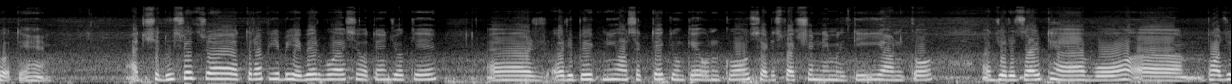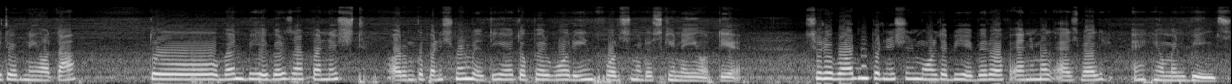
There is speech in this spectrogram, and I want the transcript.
होते हैं। अच्छा दूसरी तरफ़ ये बिहेवियर वो ऐसे होते हैं जो कि रिपीट नहीं हो सकते क्योंकि उनको सेटिस्फेक्शन नहीं मिलती या उनको, जो रिज़ल्ट है वो पॉजिटिव नहीं होता। तो वन बिहेवियर्स आर पनिश्ड और उनको पनिशमेंट मिलती है तो फिर वो री उसकी नहीं होती है। So reward and punishment more the behaviour of animal as well human beings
